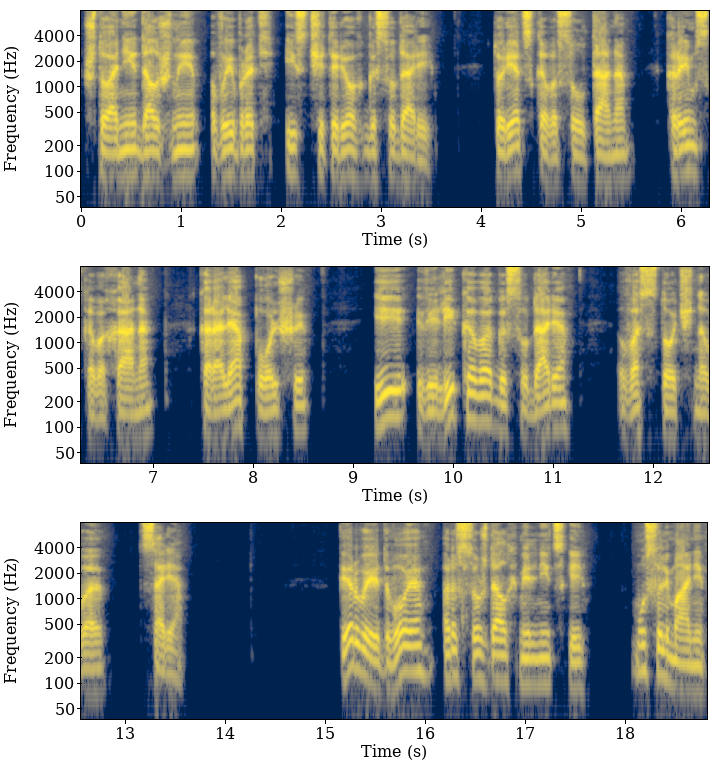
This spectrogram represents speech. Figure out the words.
что они должны выбрать из четырех государей – турецкого султана, крымского хана, короля Польши, и великого государя Восточного царя. Первые двое, рассуждал Хмельницкий, мусульмане.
